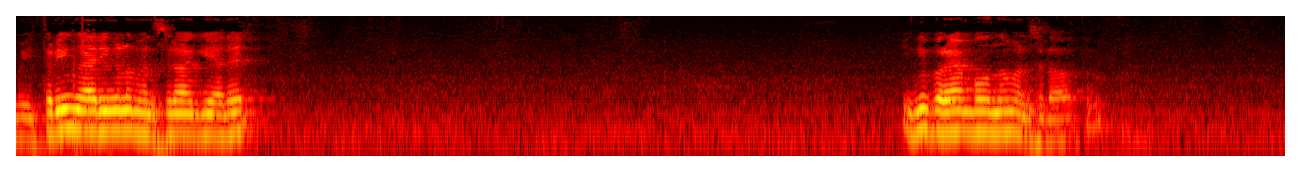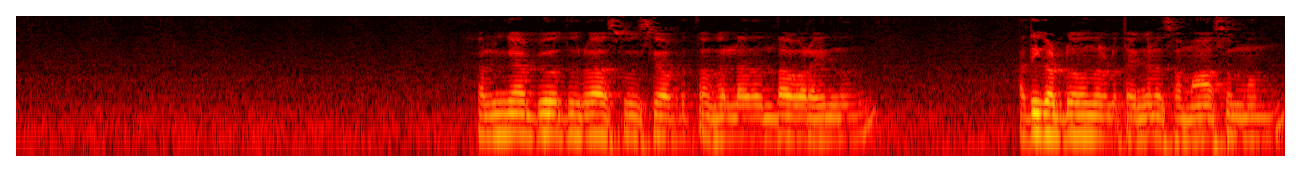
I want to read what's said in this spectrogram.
അപ്പൊ ഇത്രയും കാര്യങ്ങൾ മനസ്സിലാക്കിയാലേ ഇനി പറയാൻ പോകുന്നത് മനസ്സിലാകത്തുള്ളൂ കലിംഗാഭ്യോ ദുരാസൂസ്യാബദ്ധം അല്ലാതെ എന്താ പറയുന്നത് അതികണ്ടു എന്നുള്ളത് എങ്ങനെ സമാസം വന്നു?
